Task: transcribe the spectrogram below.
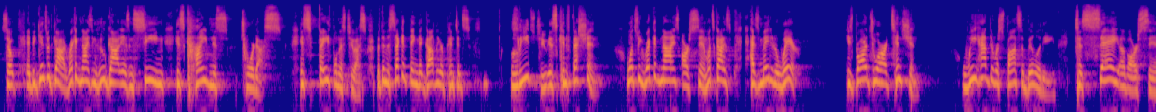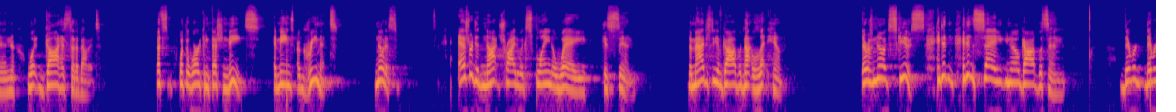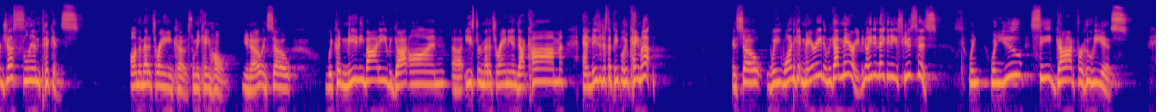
So, it begins with God, recognizing who God is and seeing his kindness toward us, his faithfulness to us. But then the second thing that godly repentance leads to is confession. Once we recognize our sin, once God has, has made it aware, He's brought it to our attention. We have the responsibility to say of our sin what God has said about it. That's what the word confession means. It means agreement. Notice, Ezra did not try to explain away his sin. The majesty of God would not let him. There was no excuse. He didn't, he didn't say, you know, God, listen, there were, there were just slim pickings on the Mediterranean coast when we came home, you know? And so we couldn't meet anybody. We got on uh, easternmediterranean.com, and these are just the people who came up. And so we wanted to get married, and we got married. You know, he didn't make any excuses. When, when you see God for who he is,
